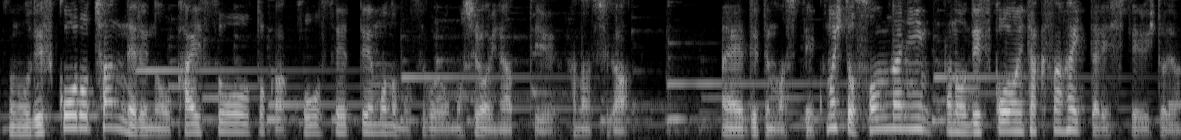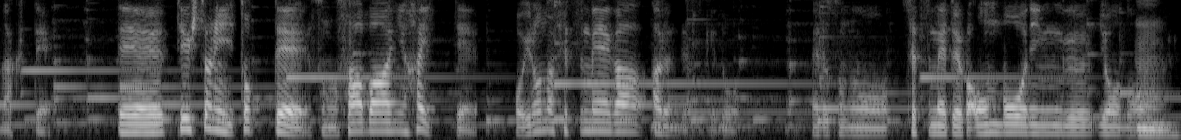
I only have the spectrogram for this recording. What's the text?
そのディスコードチャンネルの階層とか構成っていうものもすごい面白いなっていう話が、えー出てまして、この人そんなにあのディスコードにたくさん入ったりしてる人ではなくて、で、っていう人にとって、そのサーバーに入って、こういろんな説明があるんですけど、えっと、その説明というか、オンボーディング用のうん。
